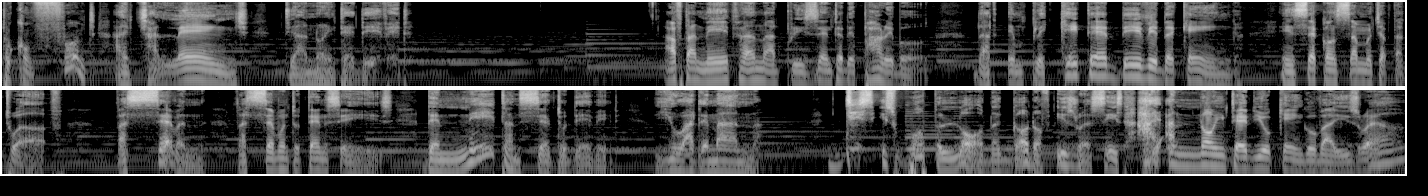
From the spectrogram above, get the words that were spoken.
to confront and challenge the anointed David. After Nathan had presented a parable that implicated David the king in 2 Samuel chapter 12, verse 7, verse 7 to 10 says, Then Nathan said to David, You are the man. This is what the Lord, the God of Israel, says I anointed you king over Israel.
